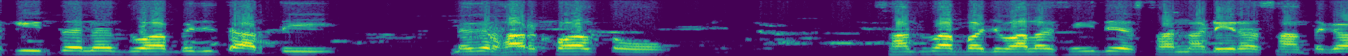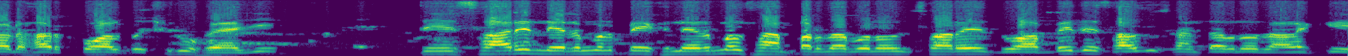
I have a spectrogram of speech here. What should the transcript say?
ਕੀਰਤਨ ਦੁਆਬੇ ਦੀ ਧਰਤੀ, ਨਗਰ ਹਰਖਵਾਲ ਤੋਂ ਸੰਤ ਬਾਬਾ ਜਵਾਲਾ ਸਿੰਘ ਦੇ ਅਸਥਾਨਾ ਡੇਰਾ ਸੰਤਗੜ ਹਰਖਵਾਲ ਤੋਂ ਸ਼ੁਰੂ ਹੋਇਆ ਜੀ। ਤੇ ਸਾਰੇ ਨਿਰਮਲ ਭੇਖ ਨਿਰਮਲ ਸੰਪਰਦਾ ਵੱਲੋਂ ਸਾਰੇ ਦੁਆਬੇ ਦੇ ਸਾਧੂ ਸੰਤਾਂ ਵੱਲੋਂ ਰਲ ਕੇ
